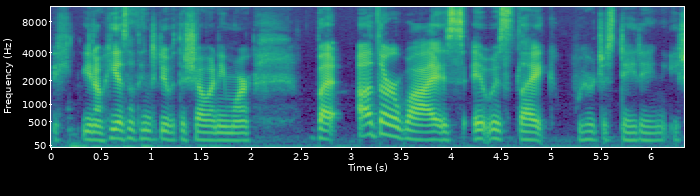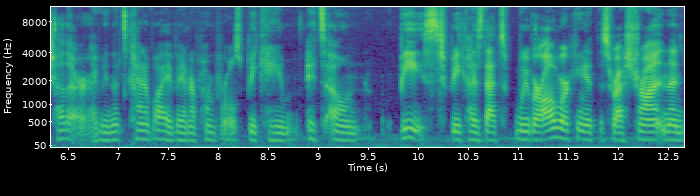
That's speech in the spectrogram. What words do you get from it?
he- you know he has nothing to do with the show anymore. But otherwise, it was like we were just dating each other. I mean, that's kind of why Vanderpump Rules became its own beast because that's we were all working at this restaurant, and then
